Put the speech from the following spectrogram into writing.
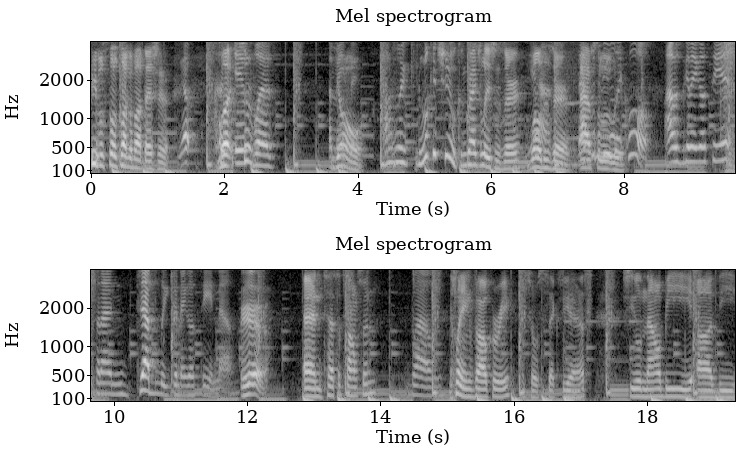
people still talk about that shit. Yep. But, it sir- was amazing. Yo, I was like, look at you. Congratulations, sir. well deserved. Absolutely. Really cool. I was gonna go see it, but I'm doubly gonna go see it now. Yeah. And Tessa Thompson Well, playing Valkyrie, your sexy ass. She will now be uh, the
